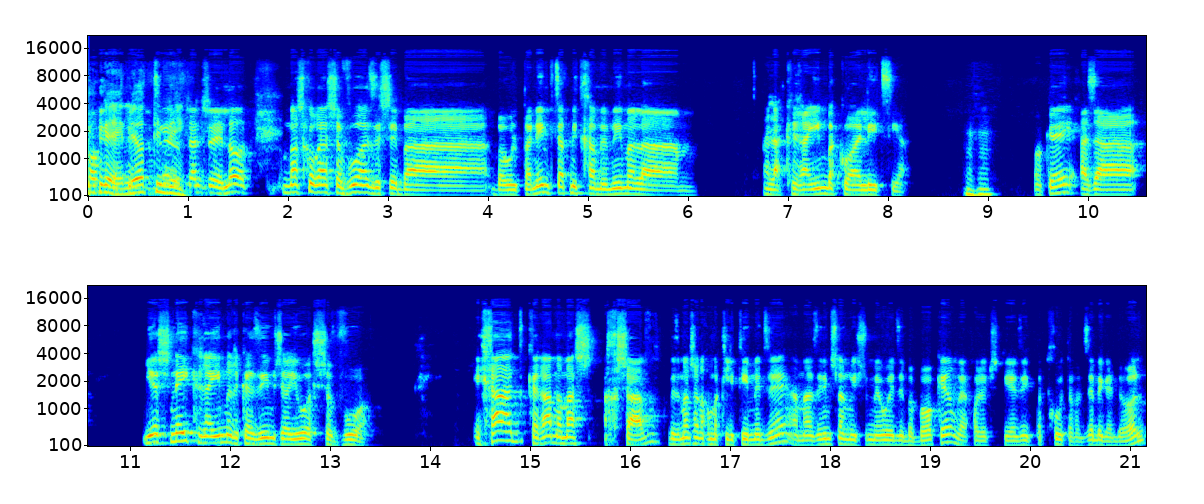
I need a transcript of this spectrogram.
אוקיי, להיות טבעי. נשאל שאלות. מה שקורה השבוע זה שבאולפנים קצת מתחממים על, ה... על הקרעים בקואליציה. אוקיי? אז ה... יש שני קרעים מרכזיים שהיו השבוע. אחד קרה ממש עכשיו, בזמן שאנחנו מקליטים את זה, המאזינים שלנו ישמעו את זה בבוקר, ויכול להיות שתהיה איזו התפתחות, אבל זה בגדול,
